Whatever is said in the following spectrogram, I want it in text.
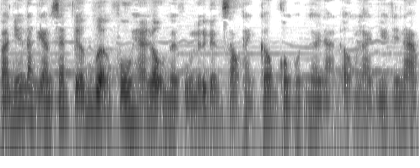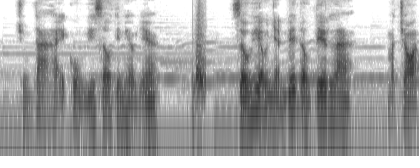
và những đặc điểm xem tướng vượng phu hé lộ người phụ nữ đứng sau thành công của một người đàn ông là như thế nào. Chúng ta hãy cùng đi sâu tìm hiểu nhé. Dấu hiệu nhận biết đầu tiên là mặt tròn.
